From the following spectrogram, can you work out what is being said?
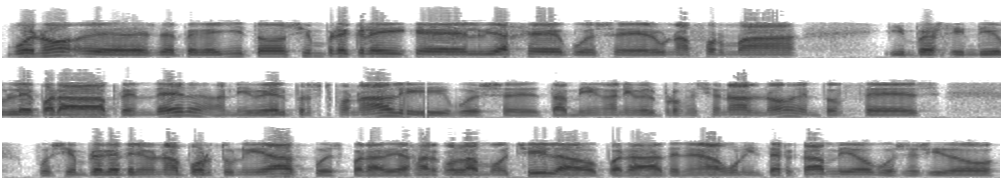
Bueno, eh, desde pequeñito siempre creí que el viaje pues era una forma imprescindible para aprender a nivel personal y pues eh, también a nivel profesional, ¿no? Entonces, pues siempre que he tenido una oportunidad pues para viajar con la mochila o para tener algún intercambio pues he sido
